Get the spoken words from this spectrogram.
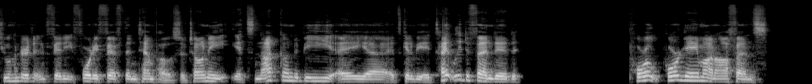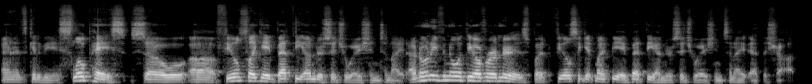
245th in tempo. So Tony, it's not going to be a uh, it's going to be a tightly defended, poor poor game on offense, and it's going to be a slow pace. So uh, feels like a bet the under situation tonight. I don't even know what the over under is, but feels like it might be a bet the under situation tonight at the shot.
